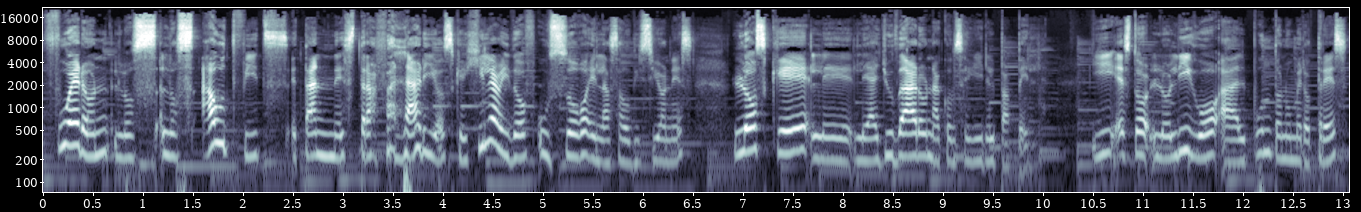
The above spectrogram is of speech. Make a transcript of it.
fueron los, los, outfits tan estrafalarios que Hilary Duff usó en las audiciones los que le, ayudaron a conseguir el papel. Y esto lo ligo al punto número 3.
